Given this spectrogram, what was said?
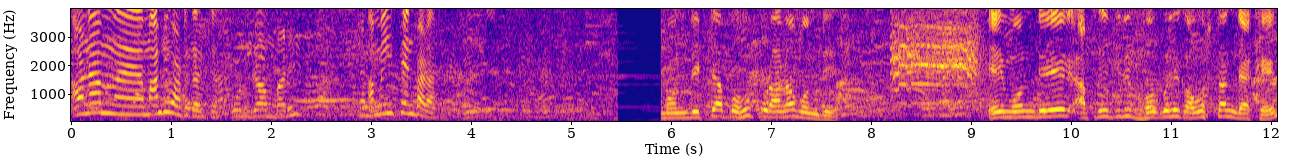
আমার নাম মাম্পি ভট্টাচার্য। কোন গ্রাম বাড়ি? আমি সেনপাড়া। মন্দিরটা বহু পুরানো মন্দির। এই মন্দিরের আপনি যদি ভৌগোলিক অবস্থান দেখেন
